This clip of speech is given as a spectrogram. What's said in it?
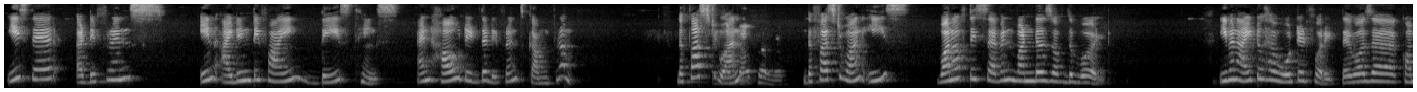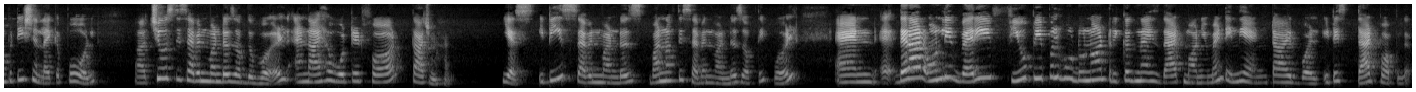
Is there a difference in identifying these things? And how did the difference come from? The first one, the first one is one of the seven wonders of the world. Even I too have voted for it. There was a competition, like a poll, uh, choose the seven wonders of the world, and I have voted for Taj Mahal. Yes, it is seven wonders, one of the seven wonders of the world. And uh, there are only very few people who do not recognize that monument in the entire world. It is that popular.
